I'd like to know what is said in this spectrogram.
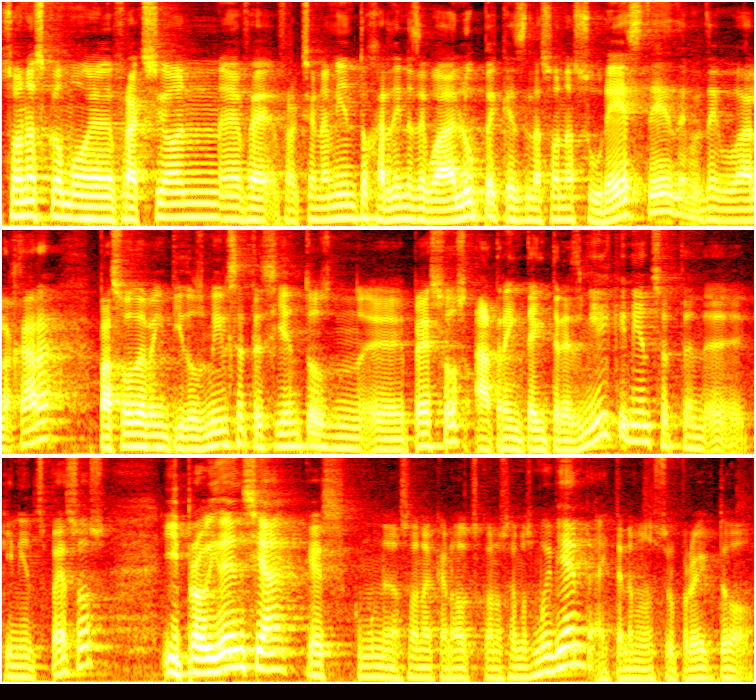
Zonas como eh, fracción, eh, fra- fraccionamiento Jardines de Guadalupe, que es la zona sureste de, Guadalajara, pasó de 22 mil 700 eh, pesos a 33 mil 500 pesos. Y Providencia, que es como una zona que nosotros conocemos muy bien, ahí tenemos nuestro proyecto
